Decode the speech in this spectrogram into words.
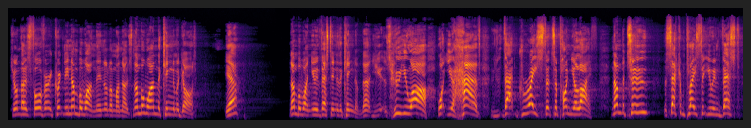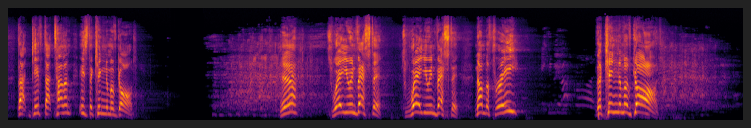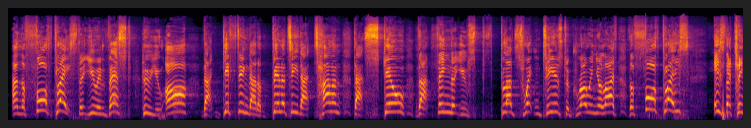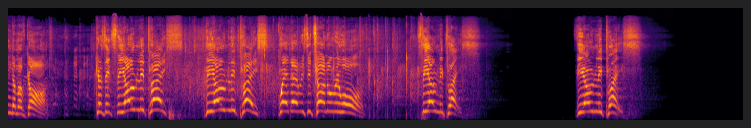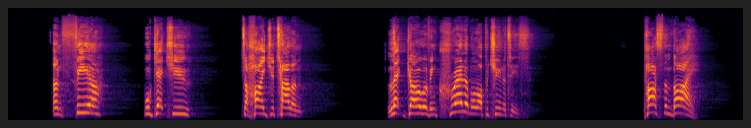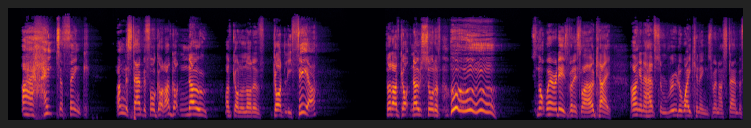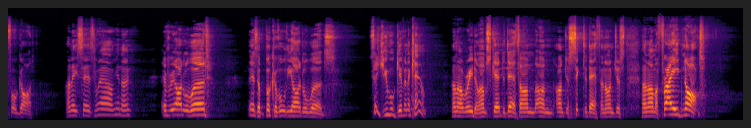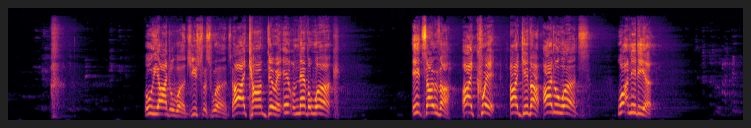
Do you want those four very quickly? Number one, they're not on my notes. Number one, the kingdom of God. Yeah? Number one, you invest into the kingdom. That is who you are, what you have, that grace that's upon your life. Number two, the second place that you invest that gift, that talent, is the kingdom of God. Yeah? It's where you invest it. It's where you invest it. Number three, the kingdom of God. And the fourth place that you invest who you are, that gifting, that ability, that talent, that skill, that thing that you've blood, sweat, and tears to grow in your life. The fourth place is the kingdom of God. Because it's the only place, the only place where there is eternal reward. It's the only place. The only place. And fear will get you to hide your talent, let go of incredible opportunities, pass them by. I hate to think I'm going to stand before God. I've got no, I've got a lot of godly fear, but I've got no sort of, it's not where it is, but it's like, okay, I'm going to have some rude awakenings when I stand before God. And he says, well, you know, every idle word, there's a book of all the idle words. Says you will give an account. And I'll read them. I'm scared to death. I'm, I'm, I'm just sick to death. And I'm just, and I'm afraid not. all the idle words, useless words. I can't do it. It'll never work. It's over. I quit. I give up. Idle words. What an idiot.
